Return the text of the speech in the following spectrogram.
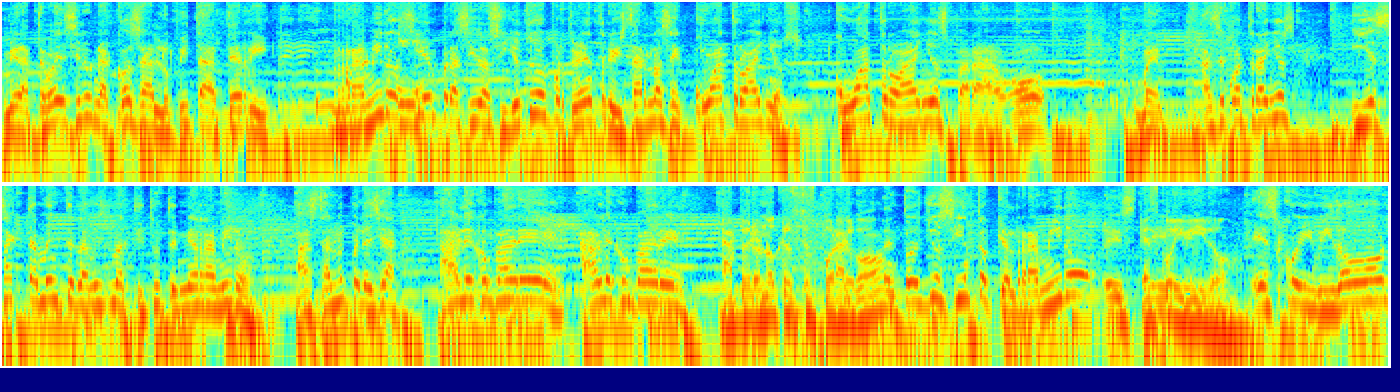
Mira, te voy a decir una cosa, Lupita Terry. Ramiro siempre ha sido así. Yo tuve oportunidad de entrevistarlo hace cuatro años. Cuatro años para. oh, bueno, hace cuatro años. Y exactamente la misma actitud tenía Ramiro. Hasta Lupe le decía, hable compadre, hable compadre. Ah, pero no crees que es por algo. Entonces yo siento que el Ramiro este, Es cohibido. Es cohibidón.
